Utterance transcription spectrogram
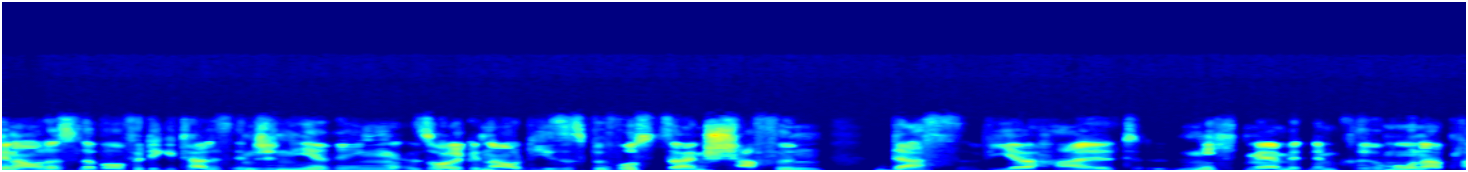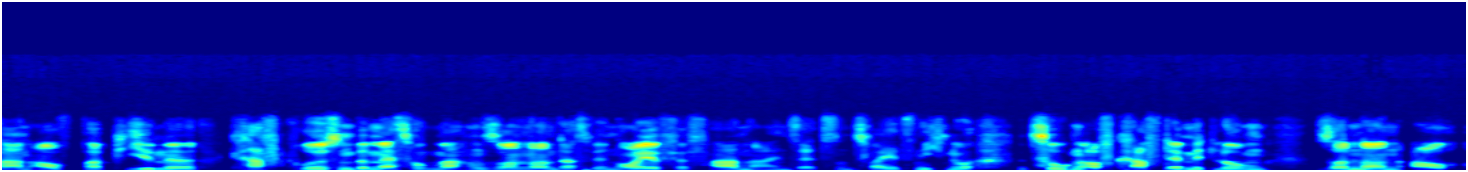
Genau, das Labor für digitales Engineering soll genau dieses Bewusstsein schaffen, dass wir halt nicht mehr mit einem Cremona-Plan auf Papier eine Kraftgrößenbemessung machen, sondern dass wir neue Verfahren einsetzen. Und zwar jetzt nicht nur bezogen auf Kraftermittlungen, sondern auch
